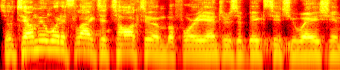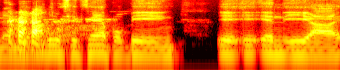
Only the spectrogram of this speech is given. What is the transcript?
So tell me what it's like to talk to him before he enters a big situation, and the obvious example being in the uh,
